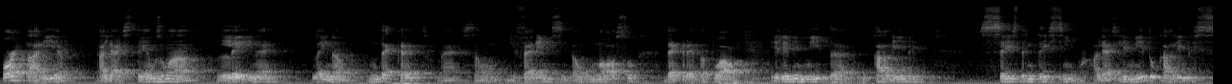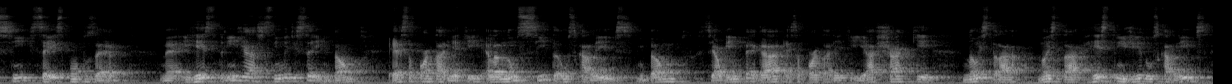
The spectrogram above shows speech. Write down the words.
portaria, aliás, temos uma lei, né? Lei não, um decreto, né? São diferentes. Então, o nosso decreto atual, ele limita o calibre 635, aliás, limita o calibre 6.0, né? E restringe acima disso aí. Então, essa portaria aqui, ela não cita os calibres. Então, se alguém pegar essa portaria aqui e achar que não está, não está restringido os calibres,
